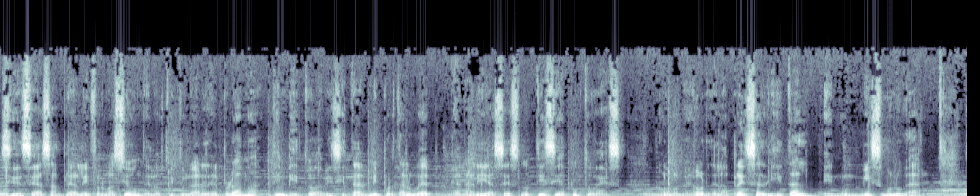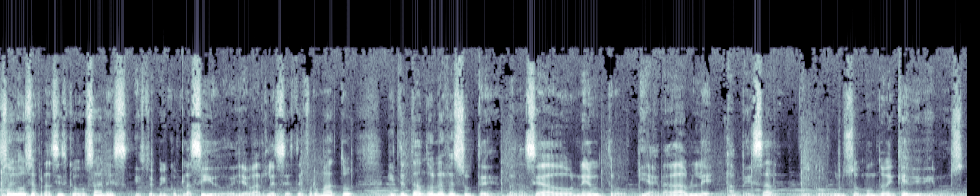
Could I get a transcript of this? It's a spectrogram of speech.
Si deseas ampliar la información de los titulares del programa, te invito a visitar mi portal web canariasesnoticia.es, con lo mejor de la prensa digital en un mismo lugar. Soy José Francisco González y estoy muy complacido de llevarles este formato, intentando les resulte balanceado, neutro y agradable a pesar del convulso mundo en que vivimos.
